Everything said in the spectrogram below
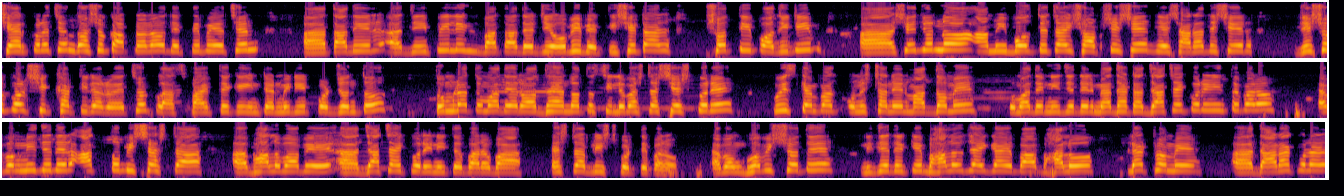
শেয়ার করেছেন। দর্শক, আপনারাও দেখতে পেয়েছেন। তাদের যে ফিলিংস বা তাদের যে অভিব্যক্তি সেটা সত্যি পজিটিভ সেজন্য আমি বলতে চাই সবশেষে যে সারা দেশের যে সকল শিক্ষার্থীরা রয়েছে ক্লাস ফাইভ থেকে ইন্টারমিডিয়েট পর্যন্ত, তোমরা তোমাদের অধ্যয়নরত সিলেবাসটা শেষ করে কুইজ ক্যাম্পাস অনুষ্ঠানের মাধ্যমে তোমাদের নিজেদের মেধাটা যাচাই করে নিতে পারো এবং নিজেদের আত্মবিশ্বাসটা ভালোভাবে যাচাই করে নিতে পারো বা এস্টাবলিশ করতে পারো। এবং ভবিষ্যতে নিজেদেরকে ভালো জায়গায় বা ভালো প্ল্যাটফর্মে দাঁড়া করার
